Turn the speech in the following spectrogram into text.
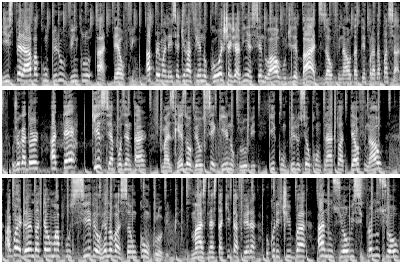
e esperava cumprir o vínculo até o fim. A permanência de Rafinha no coxa já vinha sendo alvo de debates ao final da temporada passada. O jogador até quis se aposentar, mas resolveu seguir no clube e cumprir o seu contrato até o final, aguardando até uma possível renovação com o clube. Mas nesta quinta-feira, o Curitiba anunciou e se pronunciou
